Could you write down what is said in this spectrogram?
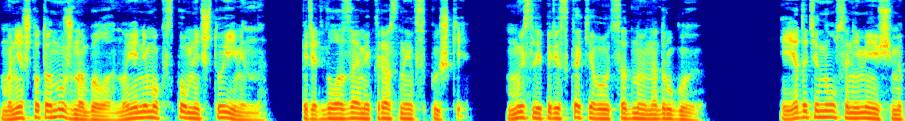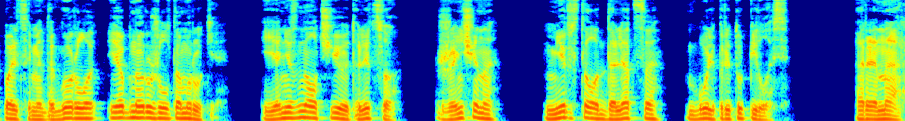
Мне что-то нужно было, но я не мог вспомнить, что именно. Перед глазами красные вспышки. Мысли перескакивают с одной на другую. Я дотянулся немеющими пальцами до горла и обнаружил там руки. Я не знал, чье это лицо. Женщина? Мир стал отдаляться, боль притупилась. Ренар.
